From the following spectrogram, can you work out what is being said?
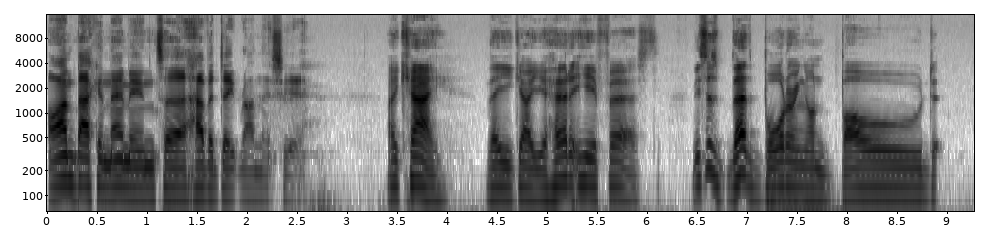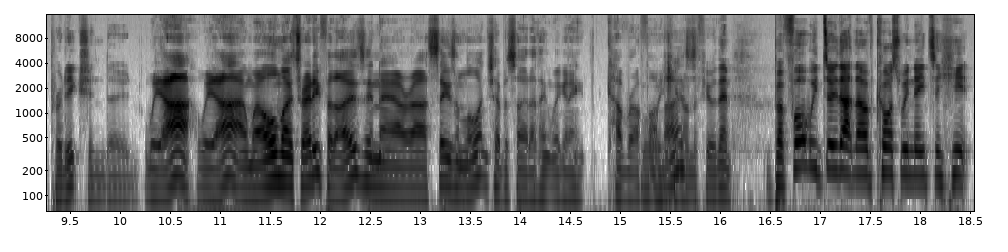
I'm backing them in to have a deep run this year. Okay. There you go. You heard it here first. This is that's bordering on bold prediction, dude. We are, we are, and we're almost ready for those in our uh, season launch episode. I think we're going to cover off We'll on those. on a few of them. Before we do that, though, of course, we need to hit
